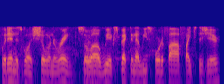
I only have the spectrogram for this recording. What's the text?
put in is going to show in the ring. So uh, we're expecting at least four to five fights this year,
